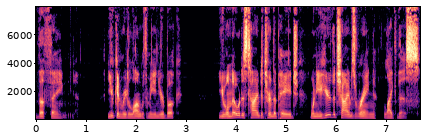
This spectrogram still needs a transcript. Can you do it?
The Thing. You can read along with me in your book. You will know it is time to turn the page when you hear the chimes ring like this.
